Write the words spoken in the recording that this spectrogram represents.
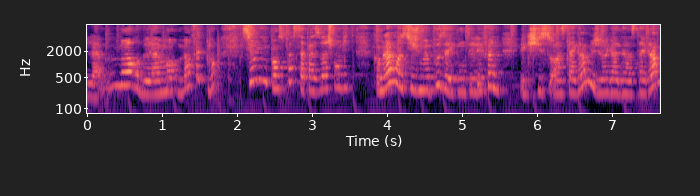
la mort de la mort. Mais en fait, non. Si on n'y pense pas, ça passe vachement vite. Comme là, moi, si je me pose avec mon téléphone et que je suis sur Instagram, je vais regarder Instagram,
